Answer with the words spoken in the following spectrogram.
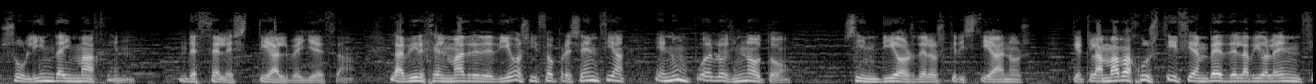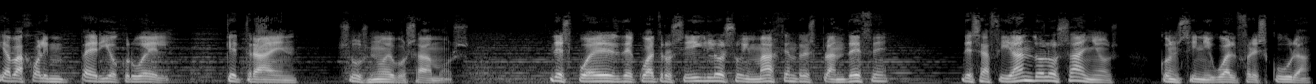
su linda imagen de celestial belleza. La Virgen Madre de Dios hizo presencia en un pueblo ignoto, sin Dios de los cristianos, que clamaba justicia en vez de la violencia bajo el imperio cruel que traen sus nuevos amos. Después de cuatro siglos su imagen resplandece, desafiando los años con sin igual frescura,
